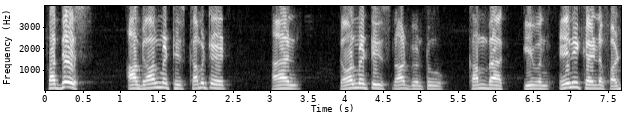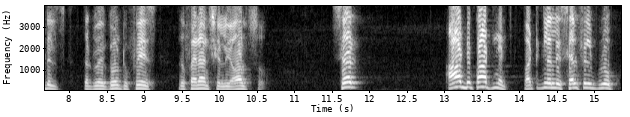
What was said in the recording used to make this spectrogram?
For this, our government is committed and government is not going to come back even any kind of hurdles that we are going to face the financially also. Sir, our department, particularly self-help group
